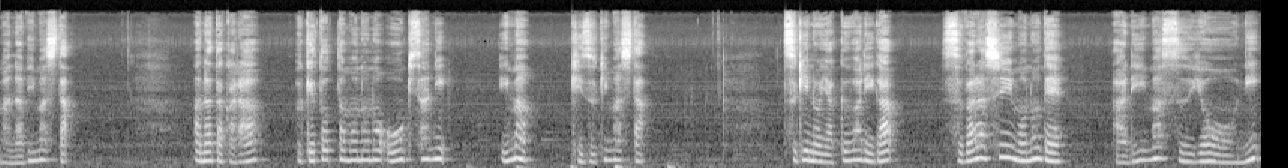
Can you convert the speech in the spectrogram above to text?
学びました。あなたから受け取ったものの大きさに今気づきました。次の役割が素晴らしいものでありますように。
